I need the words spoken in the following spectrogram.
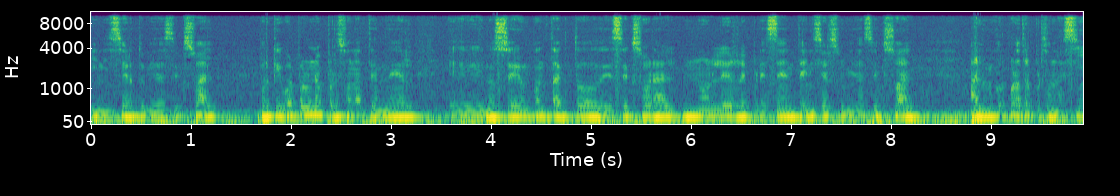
iniciar tu vida sexual. Porque igual para una persona tener, eh, no sé, un contacto de sexo oral no le representa iniciar su vida sexual. A lo mejor para otra persona sí.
